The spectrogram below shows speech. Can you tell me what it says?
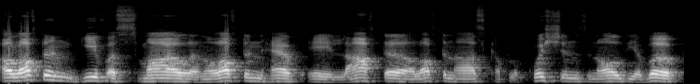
I'll often give a smile and I'll often have a laughter. I'll often ask a couple of questions and all the above,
